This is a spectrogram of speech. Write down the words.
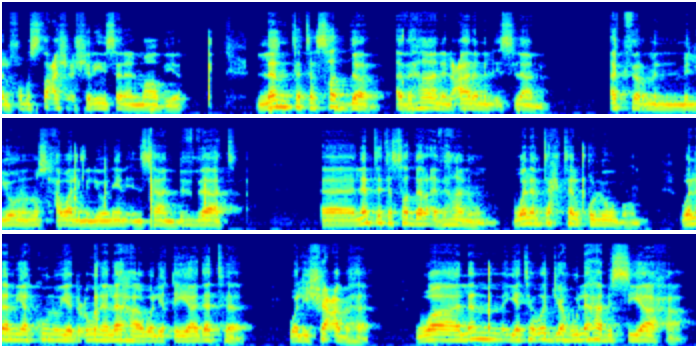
ال 15 20 سنة الماضية لم تتصدر أذهان العالم الإسلامي أكثر من مليون ونص حوالي مليونين إنسان بالذات آه، لم تتصدر أذهانهم ولم تحتل قلوبهم ولم يكونوا يدعون لها ولقيادتها ولشعبها ولم يتوجهوا لها بالسياحة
